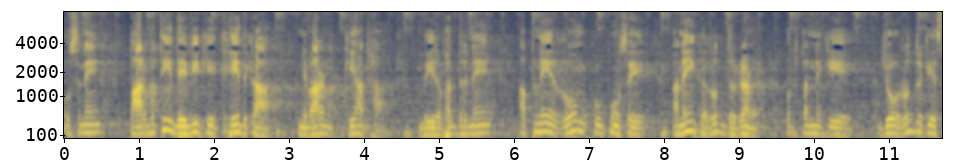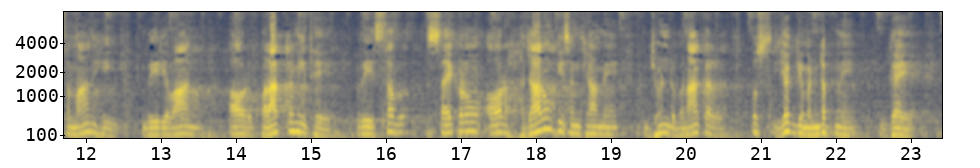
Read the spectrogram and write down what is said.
उसने पार्वती देवी के खेद का निवारण किया था। वीरभद्र ने अपने रोम कूपों से अनेक रुद्रगण उत्पन्न किए, जो रुद्र के समान ही वीर्यवान और पराक्रमी थे। वे सब सैकड़ों और हज़ारों की संख्या में झुंड बनाकर उस यज्ञ मंडप में गए।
